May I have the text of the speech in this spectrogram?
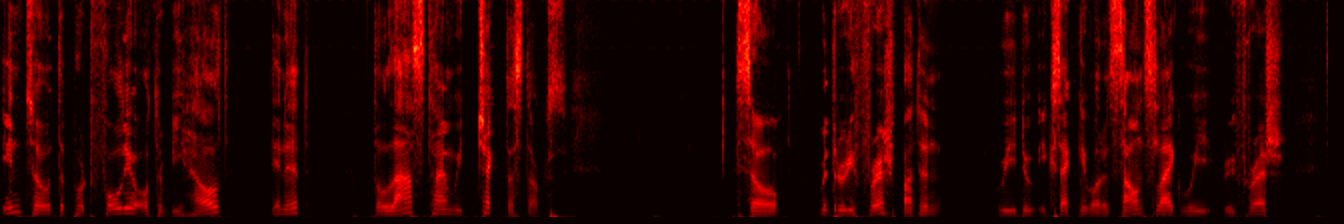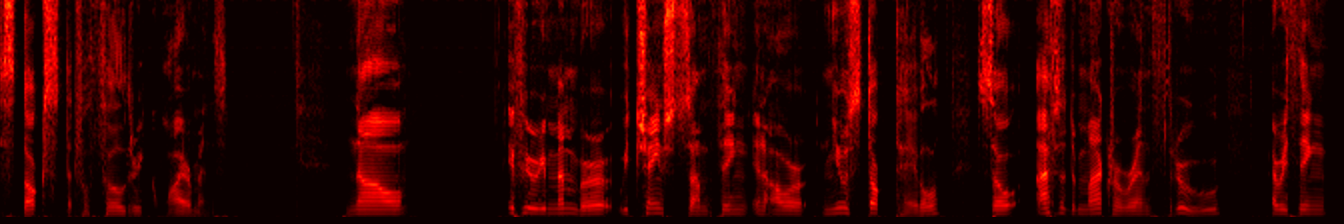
into the portfolio or to be held in it the last time we checked the stocks. So with the refresh button we do exactly what it sounds like. We refresh the stocks that fulfill the requirements. Now if you remember we changed something in our new stock table so after the macro ran through everything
